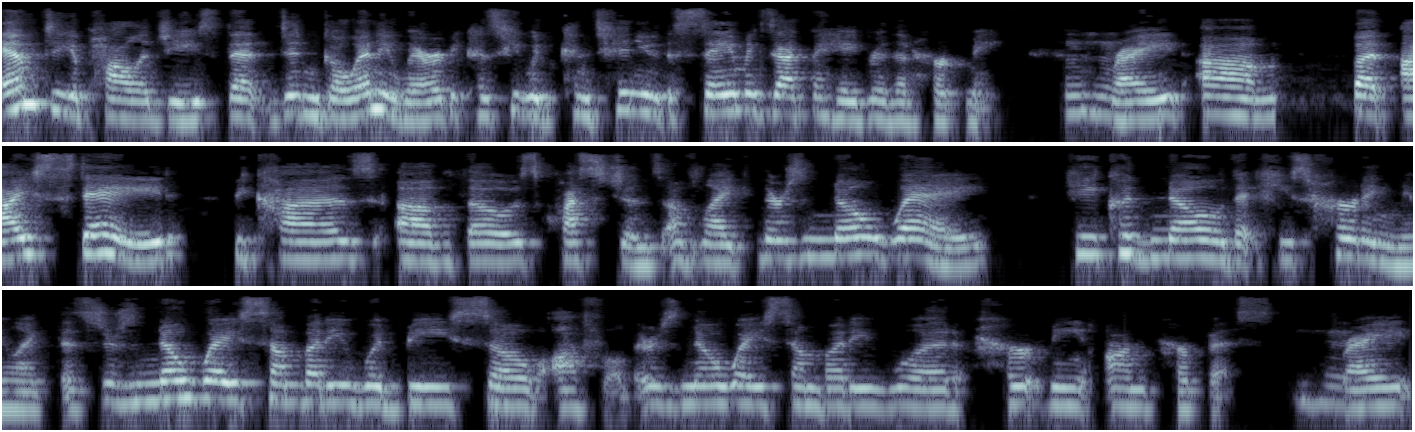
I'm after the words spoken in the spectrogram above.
empty apologies that didn't go anywhere because he would continue the same exact behavior that hurt me, mm-hmm. right? Um, but I stayed because of those questions of like, there's no way he could know that he's hurting me like this. There's no way somebody would be so awful. There's no way somebody would hurt me on purpose, mm-hmm. right?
